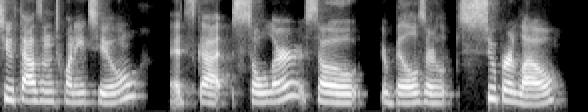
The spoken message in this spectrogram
2022. It's got solar, so your bills are super low,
